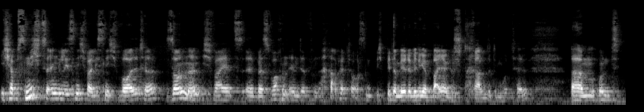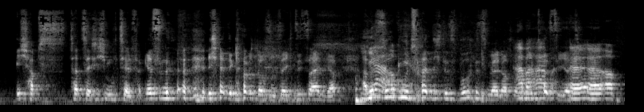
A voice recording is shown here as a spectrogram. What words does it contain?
Ich habe es nicht zu Ende gelesen, nicht weil ich es nicht wollte, sondern ich war jetzt äh, das Wochenende von der Arbeit aus und ich bin da mehr oder weniger in Bayern gestrandet im Hotel. Ähm, und ich habe es tatsächlich im Hotel vergessen. ich hätte, glaube ich, noch so 60 Seiten gehabt. Aber ja, so okay. gut fand ich das Buch, das mir halt auch aber, nie passiert. Äh, äh, ob,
